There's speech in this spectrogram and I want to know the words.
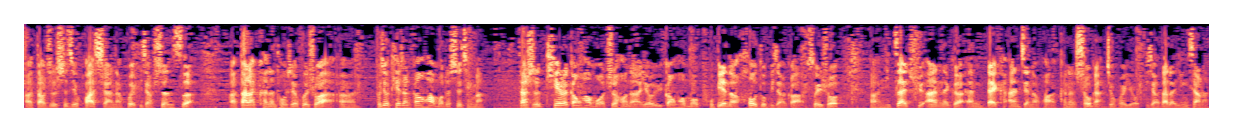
啊，导致实际滑起来呢会比较生涩啊。当然，可能同学会说啊，呃，不就贴张钢化膜的事情吗？但是贴了钢化膜之后呢，由于钢化膜普遍的厚度比较高，所以说啊，你再去按那个 M Back 按键的话，可能手感就会有比较大的影响了。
